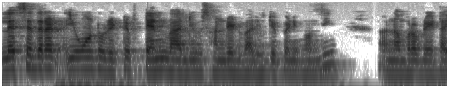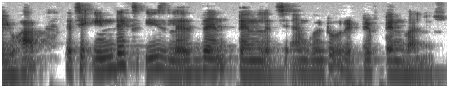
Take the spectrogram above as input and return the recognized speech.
Let's say that you want to retrieve 10 values 100 values depending on the uh, number of data you have. Let's say index is less than 10 let's say. I'm going to retrieve 10 values.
